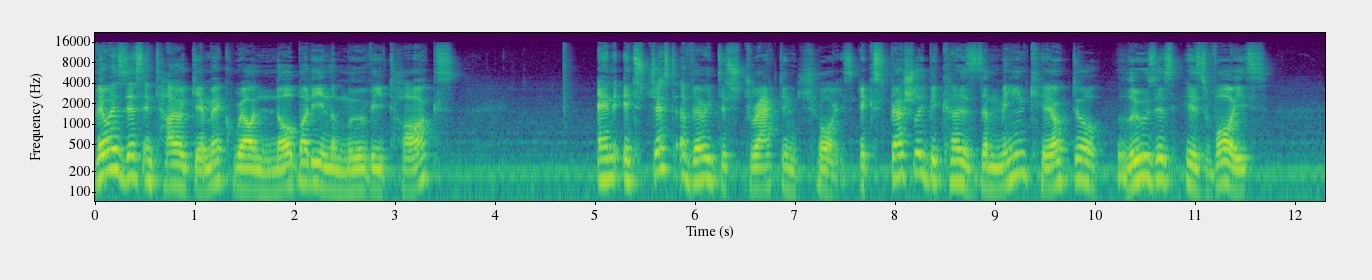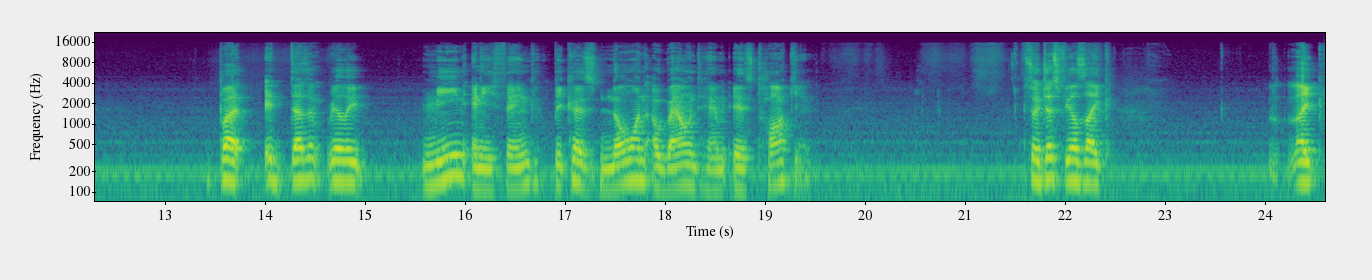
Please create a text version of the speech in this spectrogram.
There was this entire gimmick where nobody in the movie talks, and it's just a very distracting choice, especially because the main character loses his voice but it doesn't really mean anything because no one around him is talking. So it just feels like like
